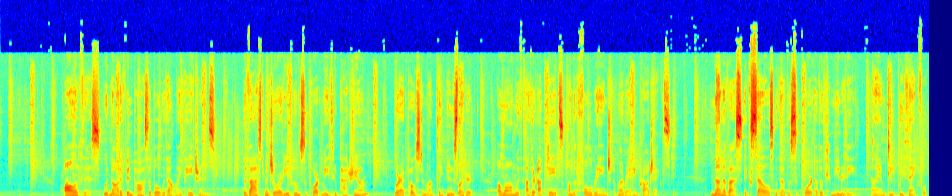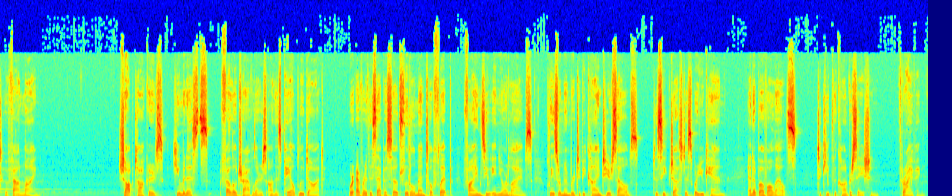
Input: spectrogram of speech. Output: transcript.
All of this would not have been possible without my patrons, the vast majority of whom support me through Patreon, where I post a monthly newsletter along with other updates on the full range of my writing projects. None of us excels without the support of a community, and I am deeply thankful to have found mine. Shop talkers, humanists, fellow travelers on this pale blue dot, wherever this episode's little mental flip finds you in your lives, please remember to be kind to yourselves, to seek justice where you can, and above all else, to keep the conversation thriving.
